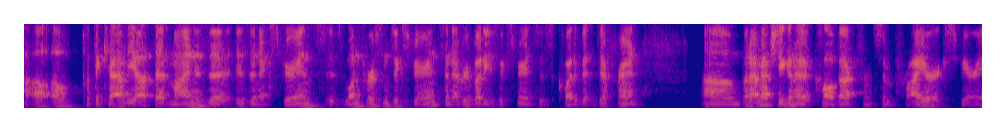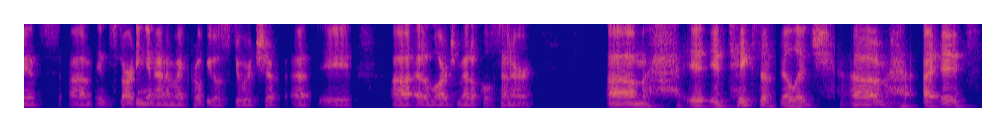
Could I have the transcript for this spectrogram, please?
I'll, I'll, put the caveat that mine is a is an experience, is one person's experience, and everybody's experience is quite a bit different. Um, but I'm actually going to call back from some prior experience um, in starting an antimicrobial stewardship at a uh, at a large medical center. Um, it, it, takes a village. Um, it's,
